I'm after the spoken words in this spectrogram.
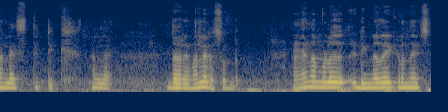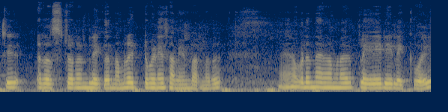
നല്ല എസ്തറ്റിക് നല്ല എന്താ പറയുക നല്ല രസമുണ്ട്. അങ്ങനെ നമ്മൾ ഡിന്നർ കഴിക്കണമെന്ന് വെച്ചിട്ട് റെസ്റ്റോറന്റിലേക്ക് നമ്മൾ എട്ട് മണി സമയം പറഞ്ഞത്. അവിടെ നിന്ന് നമ്മൾ പ്ലേ ഏരിയയിലേക്ക് പോയി.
